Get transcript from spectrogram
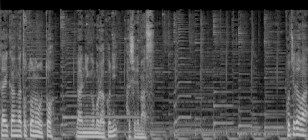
体幹が整うとランニングも楽に走れます。こちらは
